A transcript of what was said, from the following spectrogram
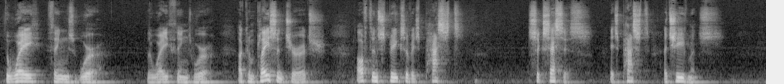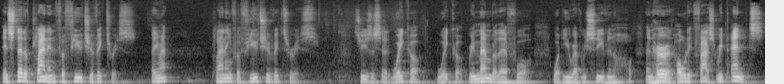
the way things were. The way things were. A complacent church often speaks of its past successes, its past achievements, instead of planning for future victories. Amen? Planning for future victories. Jesus said, Wake up, wake up. Remember, therefore, what you have received and, and heard. Hold it fast. Repent.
